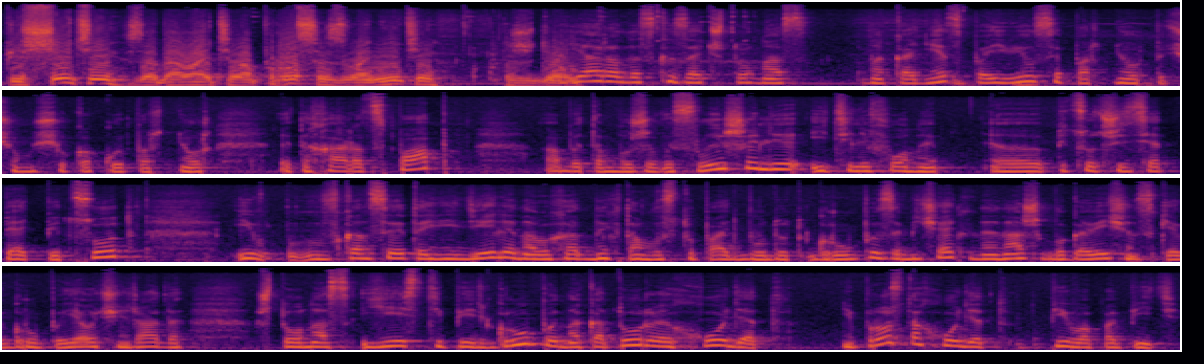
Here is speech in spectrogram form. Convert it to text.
Пишите, задавайте вопросы, звоните, ждем. Я рада сказать, что у нас наконец появился партнер, причем еще какой партнер. Это Харадс Паб, об этом уже вы слышали, и телефоны э, 565-500. И в конце этой недели на выходных там выступать будут группы, замечательные наши благовещенские группы. Я очень рада, что у нас есть теперь группы, на которые ходят, не просто ходят пиво попить,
